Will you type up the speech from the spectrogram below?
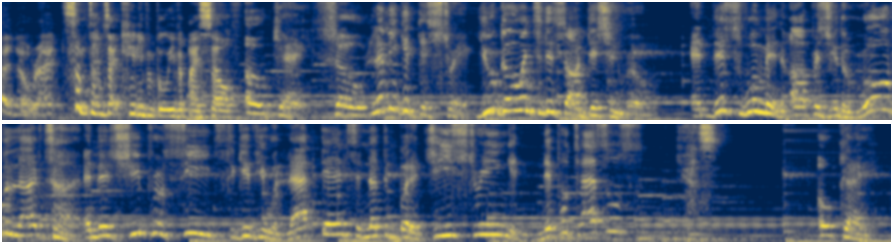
I know, right? Sometimes I can't even believe it myself. Okay, so let me get this straight. You go into this audition room, and this woman offers you the role of a lifetime, and then she proceeds to give you a lap dance and nothing but a G string and nipple tassels? Yes. Okay,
